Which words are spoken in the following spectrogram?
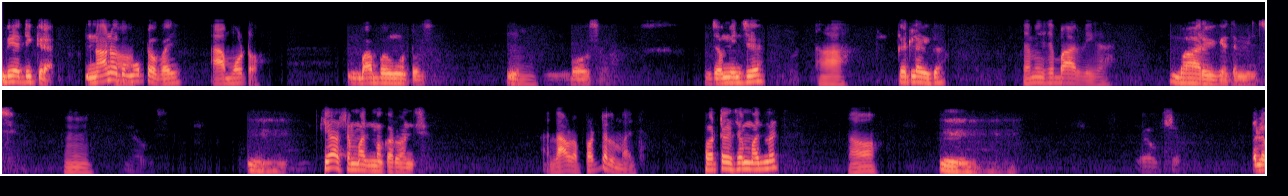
બે દીકરા. નાનો તો મોટો ભાઈ? આ મોટો. બાબો મોટો છે. બહુ સારું જમીન છે? હા. કેટલા વીઘા? જમીન છે બાર વીઘા. બાર વીઘા જમીન છે. હમ. કયા સમાજમાં કરવાનું છે? લાવડા પટેલમાં જ. પટેલ સમાજમાં જ? હા. એવું છે. એટલે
